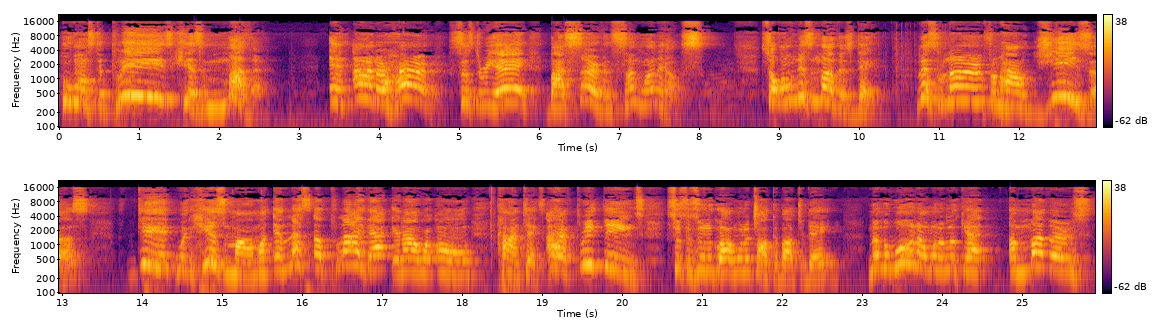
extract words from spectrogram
who wants to please his mother and honor her, Sister E.A., by serving someone else. So on this Mother's Day, let's learn from how Jesus did with his mama and let's apply that in our own context. I have three things, Sister Zuniga, I want to talk about today. Number one, I want to look at a mother's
